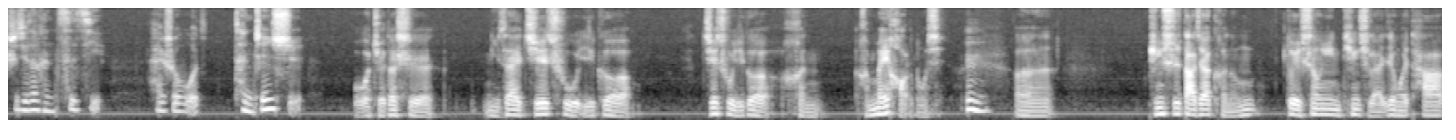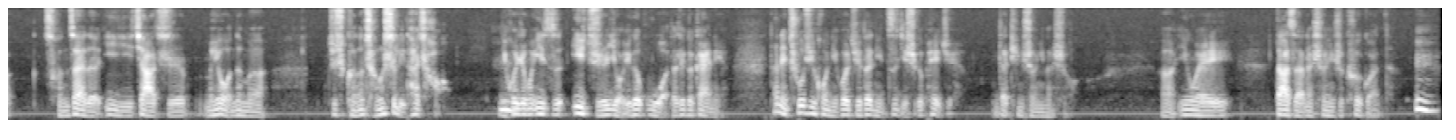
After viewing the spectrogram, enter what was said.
是觉得很刺激，还是说我很真实？我觉得是你在接触一个接触一个很很美好的东西。嗯。呃，平时大家可能对声音听起来认为它存在的意义价值没有那么，就是可能城市里太吵，你会认为一直一直有一个我的这个概念，但你出去后，你会觉得你自己是个配角，你在听声音的时候，啊、因为大自然的声音是客观的，嗯。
